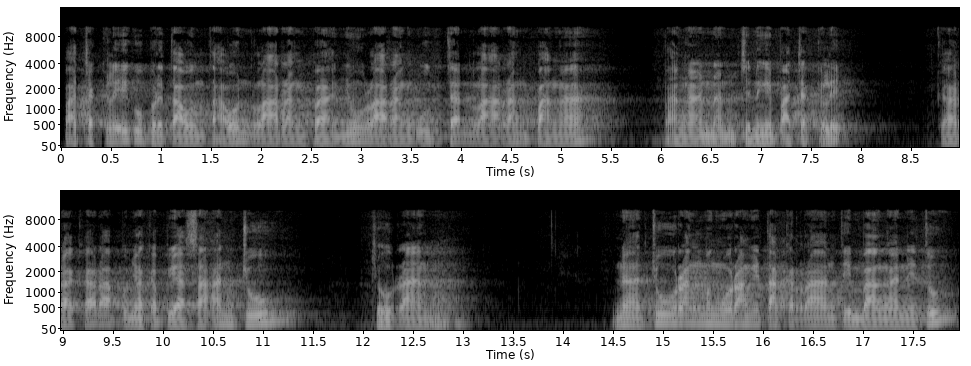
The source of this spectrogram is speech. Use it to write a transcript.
Paceklik itu bertahun-tahun larang banyu larang udan larang panga panganan. Jenenge paceklik. Gara-gara punya kebiasaan cu curang nah curang mengurangi takaran timbangan itu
